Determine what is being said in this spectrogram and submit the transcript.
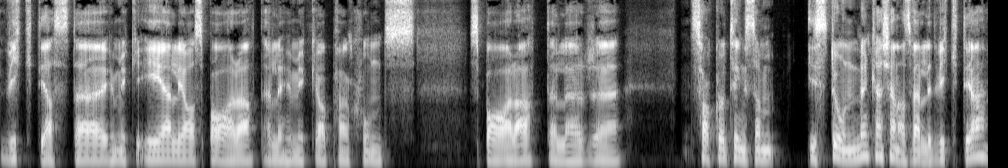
viktigaste hur mycket el jag har sparat eller hur mycket jag har pensionssparat eller eh, saker och ting som i stunden kan kännas väldigt viktiga.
